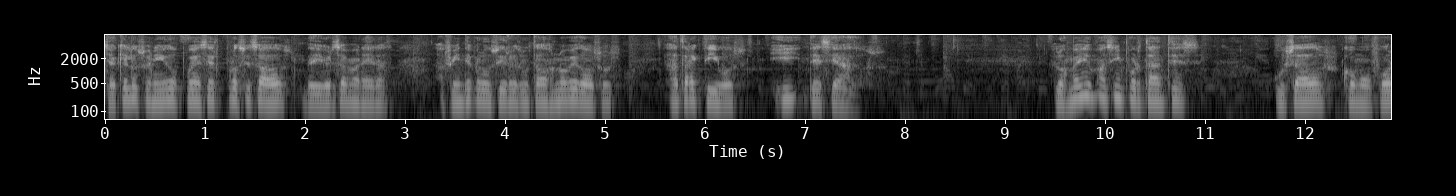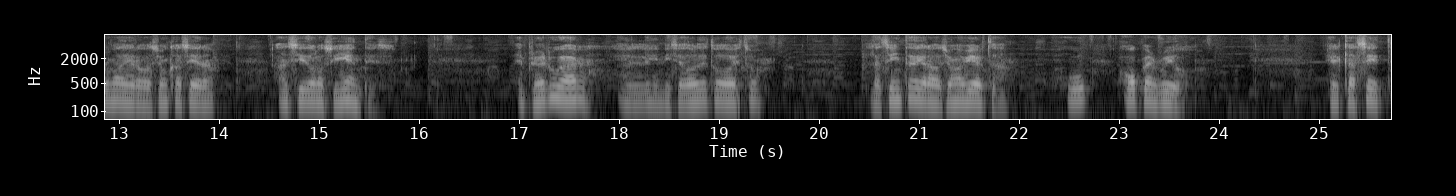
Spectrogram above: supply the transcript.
ya que los sonidos pueden ser procesados de diversas maneras a fin de producir resultados novedosos, atractivos y deseados. Los medios más importantes usados como forma de grabación casera han sido los siguientes. En primer lugar, el iniciador de todo esto, la cinta de grabación abierta, Open Reel, el cassette,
